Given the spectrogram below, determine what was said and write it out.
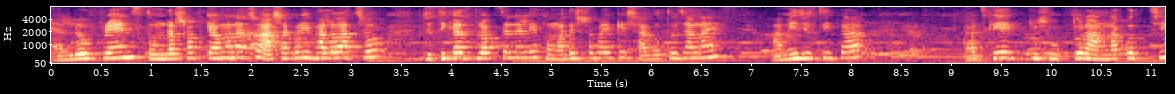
হ্যালো ফ্রেন্ডস তোমরা সব কেমন আছো? আশা করি ভালো আছো। জ্যোতিকাজ ব্লগ চ্যানেলে তোমাদের সবাইকে স্বাগত জানাই। আমি জ্যোতিকা। আজকে একটু শুক্তো রান্না করছি,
